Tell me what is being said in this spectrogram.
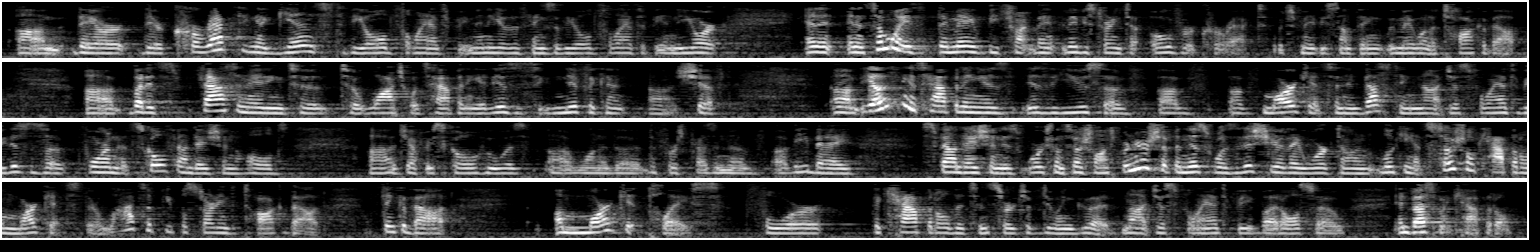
um, they are, they're correcting against the old philanthropy, many of the things of the old philanthropy in New York. And, it, and in some ways, they may be, trying, may, may be starting to overcorrect, which may be something we may want to talk about. Uh, but it's fascinating to, to watch what's happening. It is a significant uh, shift. Um, the other thing that's happening is, the use of, markets and investing, not just philanthropy. This is a forum that Skoll Foundation holds. Uh, Jeffrey Skoll, who was uh, one of the, first president of, eBay, his foundation works on social entrepreneurship, and this was this year they worked on looking at social capital markets. There are lots of people starting to talk about, think about a marketplace for the capital that's in search of doing good, not just philanthropy, but also investment capital.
